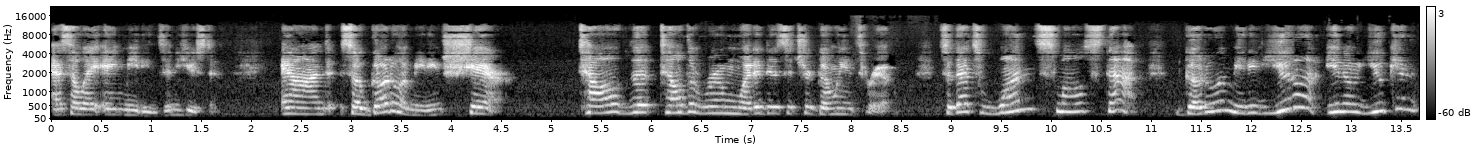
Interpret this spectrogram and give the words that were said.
SLAA meetings in Houston, and so go to a meeting, share, tell the tell the room what it is that you're going through so that's one small step. Go to a meeting. You don't, you know, you can,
